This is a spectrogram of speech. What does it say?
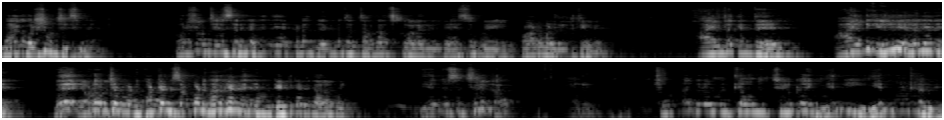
బాగా వర్షం వచ్చేసింది. వర్షం వచ్చేసరికి అనేది ఎక్కడ ఎక్కడ చల్లదలుచుకోవాలని చెప్పేసి పోయి పాడుబడి ఇంటికి వెళ్ళి ఆ ఇంట్లోకి వెళ్తే ఆ ఇంటికి వెళ్ళి వెళ్ళగానే రే ఎవడో వచ్చాడు వాడిని కొట్టండి చంపండి నరకండి అని చెప్పి గట్టి గట్టిగా అరుపులు. ఏం చేస్తే చిలుక? చూడడానికి ఇట్లా ఉంది చిలుక. ఏంది ఏం మాట్లాడి?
